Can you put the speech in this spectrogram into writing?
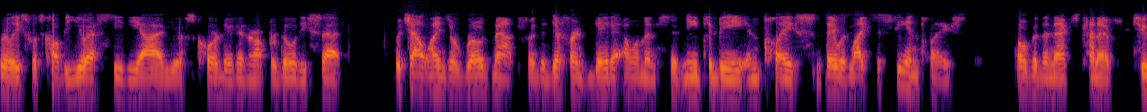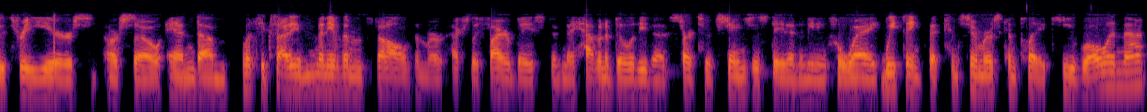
released what's called the US CDI, the US Core Data Interoperability Set, which outlines a roadmap for the different data elements that need to be in place, they would like to see in place over the next kind of two, three years or so. And um, what's exciting, many of them, not all of them, are actually FHIR based and they have an ability to start to exchange this data in a meaningful way. We think that consumers can play a key role in that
